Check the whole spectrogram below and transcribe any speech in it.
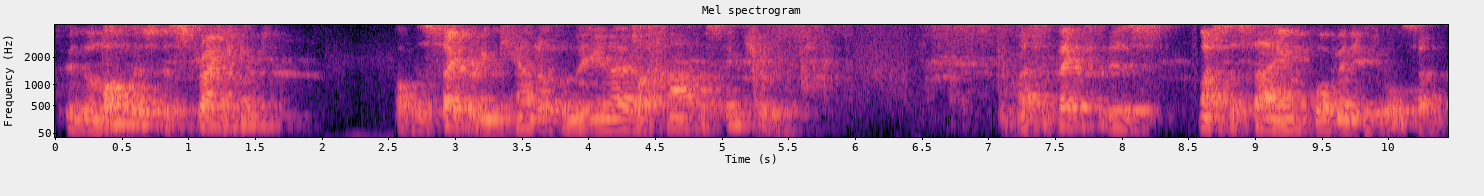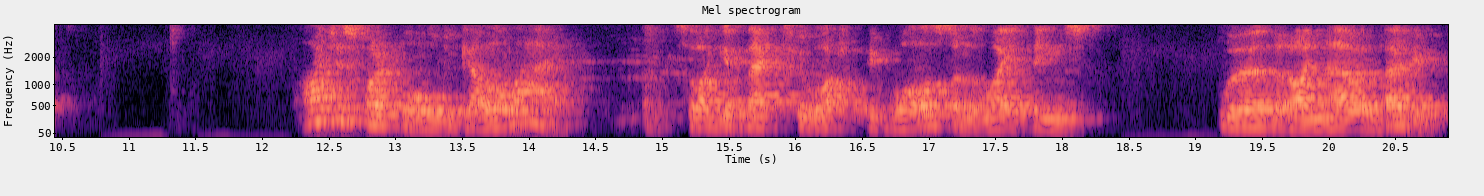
It's been the longest estrangement of the sacred encounter for me in over half a century. I suspect it is much the same for many of you also. I just want it all to go away so I get back to what it was and the way things were that I know and value.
